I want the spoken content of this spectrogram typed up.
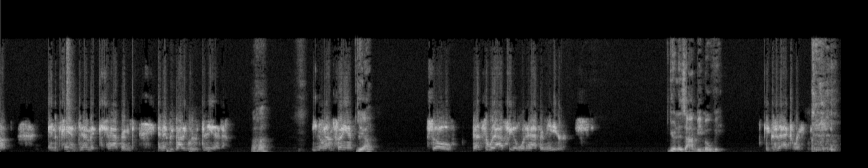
up, and the pandemic happened, and everybody was dead. Uh huh. You know what I'm saying? Yeah. So that's the way I feel what happened here. You're in a zombie movie. Exactly.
